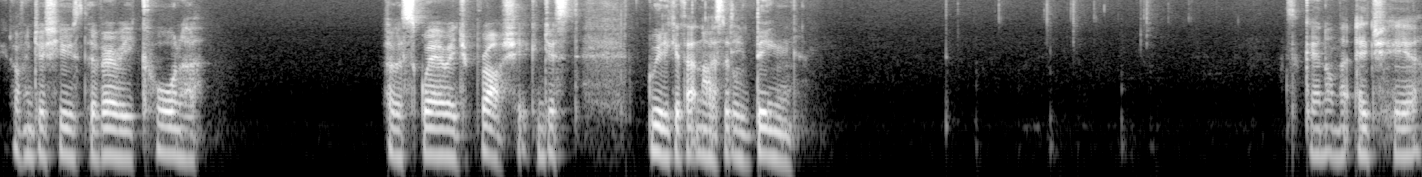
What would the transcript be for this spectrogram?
You can often just use the very corner of a square edge brush. It can just really give that nice little ding again on the edge here.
